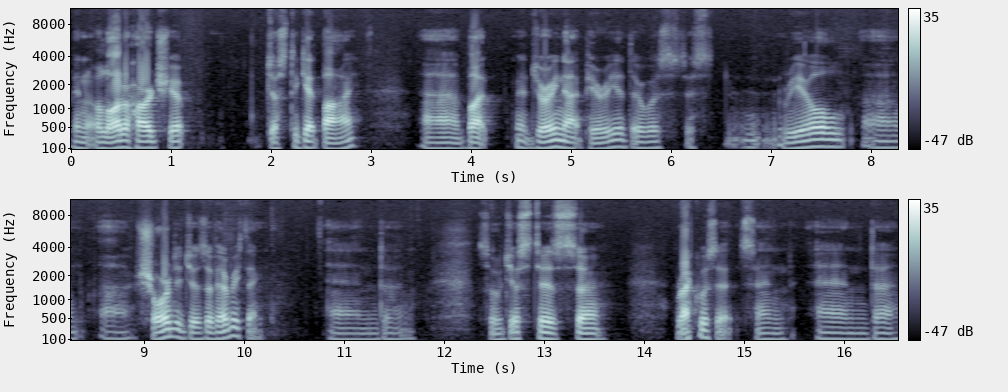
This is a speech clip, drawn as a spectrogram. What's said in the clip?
been a lot of hardship just to get by, but during that period, there was just real uh, uh, shortages of everything. And uh, so just as uh, requisites and, and uh,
